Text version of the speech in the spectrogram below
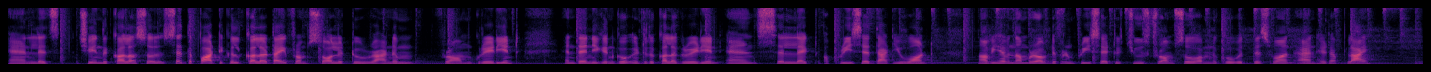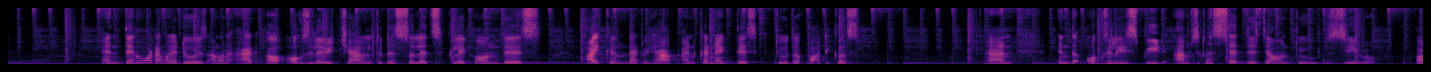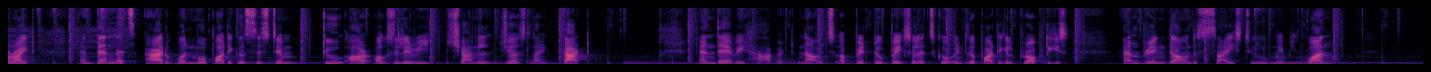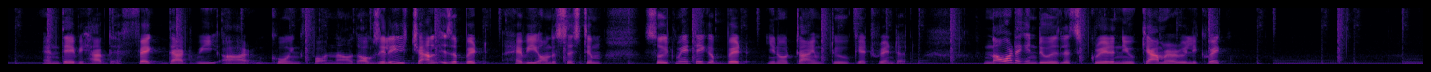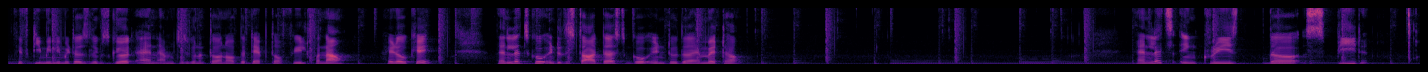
And let's change the color. So set the particle color type from solid to random from gradient and then you can go into the color gradient and select a preset that you want. Now we have a number of different preset to choose from so i'm going to go with this one and hit apply. And then what i'm going to do is i'm going to add an auxiliary channel to this. So let's click on this icon that we have and connect this to the particles. And in the auxiliary speed i'm just going to set this down to zero all right? And then let's add one more particle system to our auxiliary channel just like that and there we have it. Now it's a bit too big so let's go into the particle properties and bring down the size to maybe one. And there we have the effect that we are going for. Now the auxiliary channel is a bit heavy on the system so it may take a bit you know time to get rendered. Now what i can do is let's create a new camera really quick. 50 millimeters looks good and I'm just going to turn off the depth of field for now. Hit ok then let's go into the stardust go into the emitter and let's increase the speed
